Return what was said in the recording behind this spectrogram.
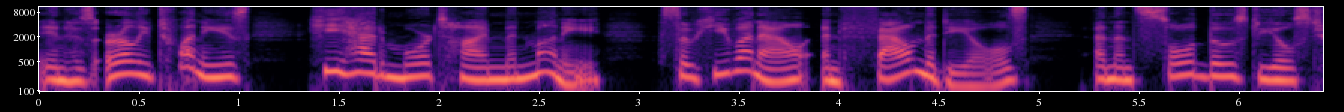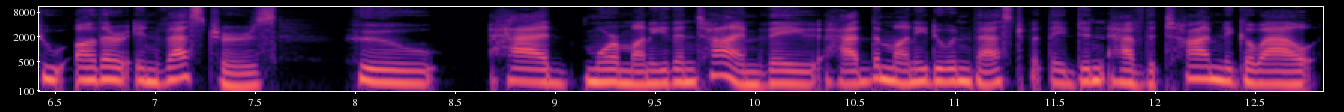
in his early 20s, he had more time than money. So he went out and found the deals and then sold those deals to other investors who had more money than time. They had the money to invest, but they didn't have the time to go out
